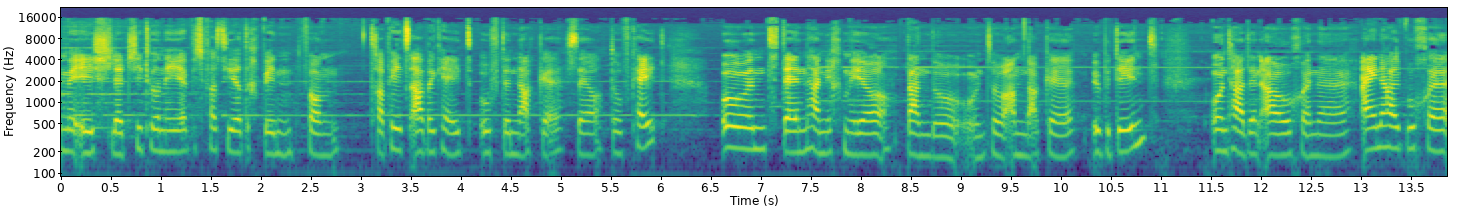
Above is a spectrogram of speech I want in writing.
Mir ist letzte Tournee etwas passiert. Ich bin vom Trapez auf den Nacken sehr doof gefallen. Und dann habe ich mir Bänder und so am Nacken überdehnt und habe dann auch eine eineinhalb Wochen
